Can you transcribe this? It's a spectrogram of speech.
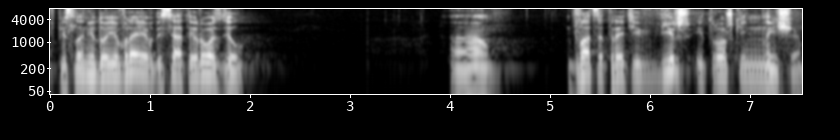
в Післанні до Євреїв, 10 розділ, е, 23 вірш і трошки нижче.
